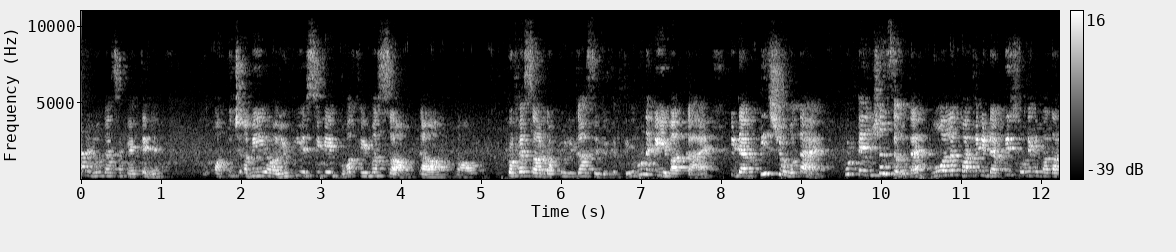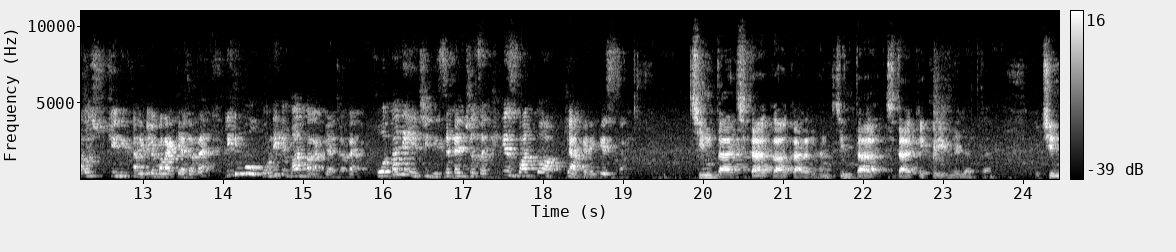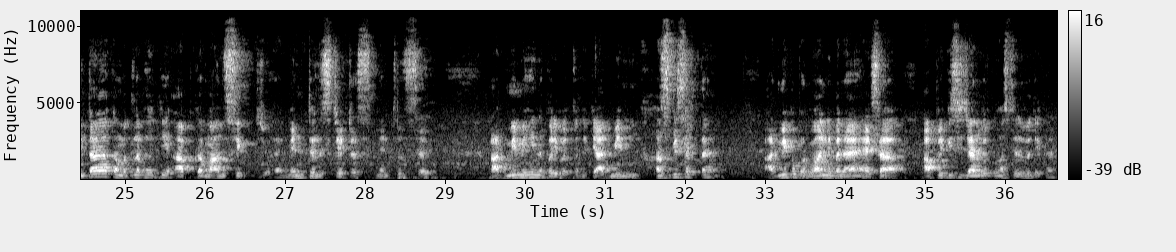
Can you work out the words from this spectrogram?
सारे लोग ऐसा कहते हैं। और कुछ अभी यूपीएससी के बहुत famous professor doctor Vikas Divyakirti उन्होंने भी ये बात कहा है कि डायबिटीज़ जो होता है, वो टेंशन से होता है। वो अलग बात है कि डायबिटीज़ होने के बाद आपको चीनी खाने के लिए मना किया जाता है, लेकिन वो होने के बाद मना किया जाता है। होता नहीं है चीनी से टेंशन से। इस बात को आप क्या कहेंगे इस पर चिंता, चिता का कारण है ना? चिंता, चिता के करीब मिल जाता है। तो चिंता का मतलब है कि आपका मानसिक जो है मेंटल स्टेटस मेंटल सेल्फ आदमी में ही ना परिवर्तन है कि आदमी हंस भी सकता है। आदमी को भगवान ने बनाया ऐसा, आपने किसी जानवर को हँसते हुए देखा है?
